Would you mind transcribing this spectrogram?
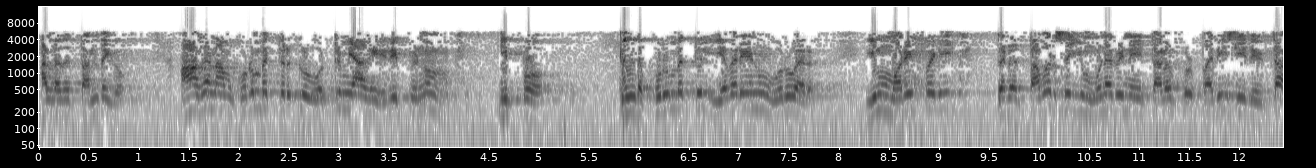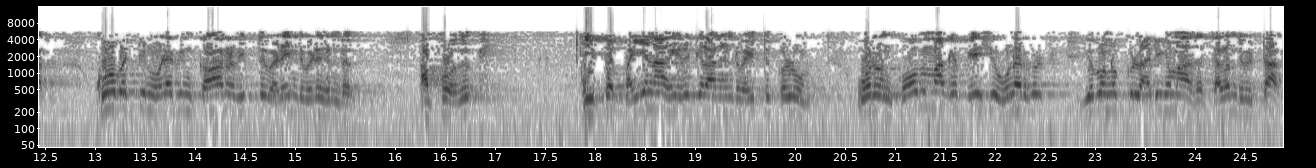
அல்லது தந்தையோ. ஆக நாம் குடும்பத்திற்குள் ஒற்றுமையாக இருப்பினும் இப்போ இந்த குடும்பத்தில் எவரேனும் ஒருவர் இம்முறைப்படி பிறர் தவறு செய்யும் உணர்வினை தனக்குள் பதிவு செய்துவிட்டால் கோபத்தின் உணர்வின் காரவித்து விளைந்து விடுகின்றது. அப்போது இப்ப பையனாக இருக்கிறான் என்று வைத்துக் கொள்வோம். ஒருவன் கோபமாக பேசிய உணர்வுகள் இவனுக்குள் அதிகமாக கலந்து விட்டால்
